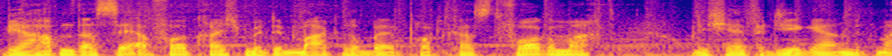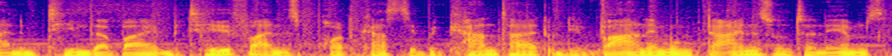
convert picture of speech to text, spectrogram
Wir haben das sehr erfolgreich mit dem Markenrebell Podcast vorgemacht Und ich helfe dir gern mit meinem Team dabei, mit Hilfe eines Podcasts die Bekanntheit und die Wahrnehmung deines Unternehmens,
